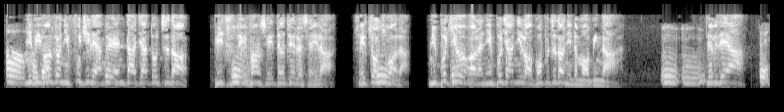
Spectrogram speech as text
哦，你比方说，你夫妻两个人，大家都知道彼此对方谁得罪了谁了，谁做错了。你不讲好了，你不讲，你老婆不知道你的毛病的，嗯嗯，对不对呀？对，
